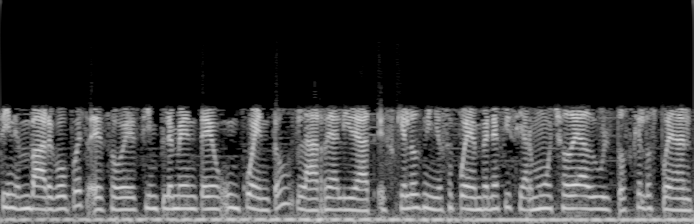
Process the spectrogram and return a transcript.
Sin embargo, pues eso es simplemente un cuento. La realidad es que los niños se pueden beneficiar mucho de adultos que los puedan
